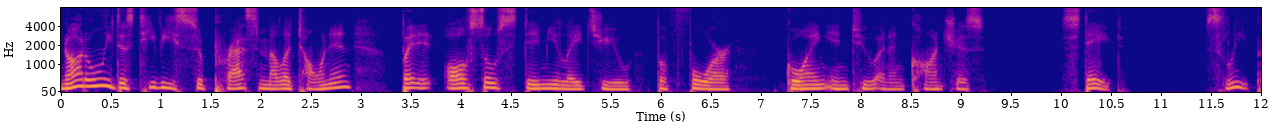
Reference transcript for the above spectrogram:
Not only does TV suppress melatonin, but it also stimulates you before going into an unconscious state, sleep.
